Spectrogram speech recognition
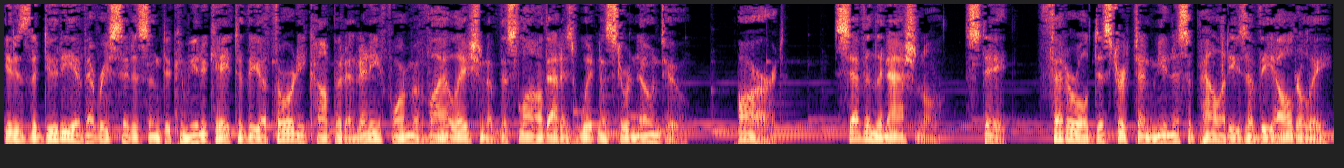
It is the duty of every citizen to communicate to the authority competent any form of violation of this law that is witnessed or known to. Art. 7. The national, state, federal district and municipalities of the elderly,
